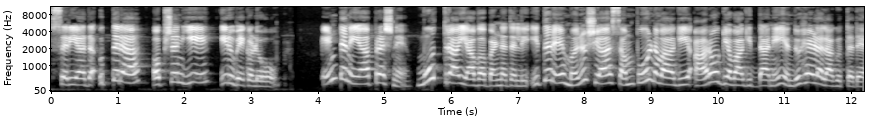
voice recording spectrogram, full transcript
ಸರಿಯಾದ ಉತ್ತರ ಆಪ್ಷನ್ ಎ, ಇರುವೆಗಳು. ಎಂಟನೆಯ ಪ್ರಶ್ನೆ, ಮೂತ್ರ ಯಾವ ಬಣ್ಣದಲ್ಲಿ ಇದ್ದರೆ ಮನುಷ್ಯ ಸಂಪೂರ್ಣವಾಗಿ ಆರೋಗ್ಯವಾಗಿದ್ದಾನೆ ಎಂದು ಹೇಳಲಾಗುತ್ತದೆ.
